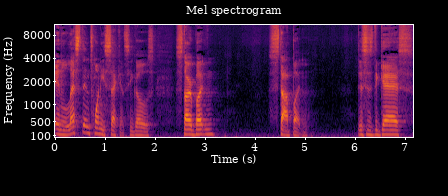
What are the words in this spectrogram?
In less than 20 seconds, he goes, start button, stop button. This is the gas,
